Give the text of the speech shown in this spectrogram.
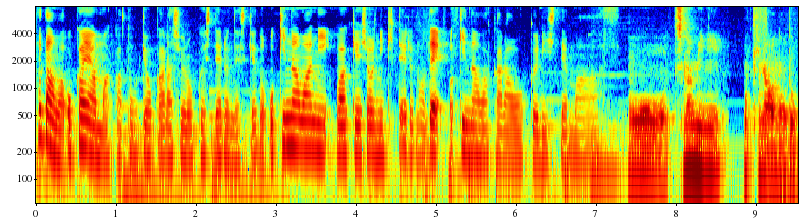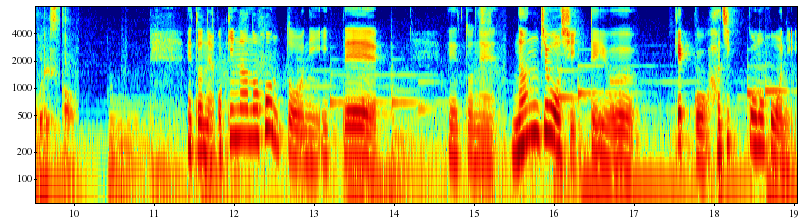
普段は岡山か東京から収録してるんですけど沖縄にワーケーションに来てるので沖縄からお送りしてます。おおちなみに沖縄のどこですか？えっとね沖縄の本島にいてえっとね南城市っていう結構端っこの方に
